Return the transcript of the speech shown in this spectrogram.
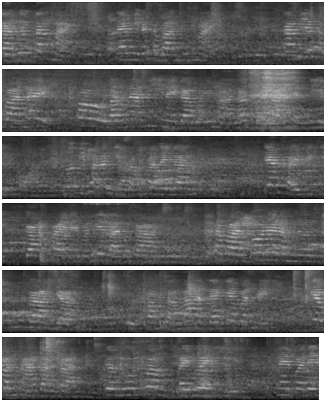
การเลือกตั้งใหม่ และมีรัฐบาลชุดใหม่ ตามที่รัฐบาลได้เข้ารับหน้าที่ในการบริหารราชการแผ่นดินโดยมีภารกิจสำคัญในการแก้ไขวิกฤตการภายในประเทศหลายประการ รัฐบาลก็ได้ดำเนินการอย่างสุดความสามารถและแก้ปัญหาแก้ปัญหาต่างๆจนรู้เรื่องไปด้วยดี ในประเด็น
